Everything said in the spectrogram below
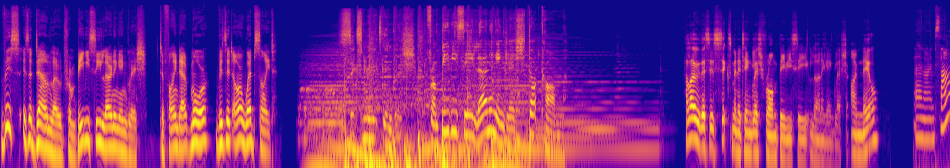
This is a download from BBC Learning English. To find out more, visit our website. Six Minute English. from bbclearningenglish.com. Hello, this is 6 Minute English from BBC Learning English. I'm Neil. And I'm Sam.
